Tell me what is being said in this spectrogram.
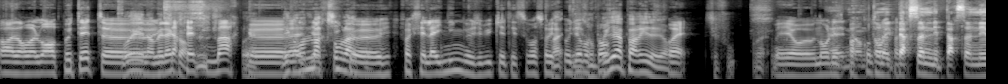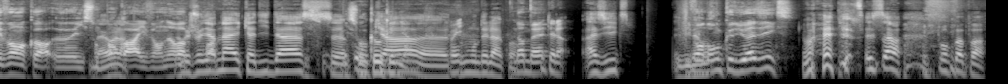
Ah, normalement, peut-être euh, Ouais, non, mais d'accord. certaines marques. Ouais. euh, Les grandes marques sont là, euh, je crois que c'est Lightning, j'ai vu qui était souvent sur les Ouais, ils podiums. en ont ce moment. payé à Paris d'ailleurs. Ouais, C'est fou. Ouais. mais euh, non, les, mais en par même contre, temps, on les personnes, les personnes les vendent encore. eux, ils sont Bah pas voilà. encore arrivés en Non, Europe. mais je veux je dire, Nike, Adidas, Ils sont- ils sont Oka, euh, Oui. tout le monde est là. Quoi. Non, mais Tout est là. ASICS, Ils vendront que du ASICS. Ouais, c'est ça, pourquoi pas.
